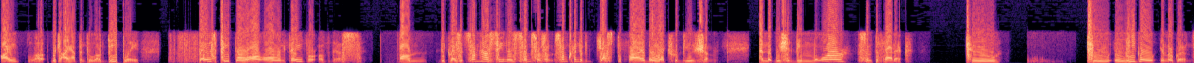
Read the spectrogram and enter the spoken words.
I love, which I happen to love deeply. Those people are all in favor of this um, because it's somehow seen as some, sort some some kind of justifiable retribution, and that we should be more sympathetic to to illegal immigrants,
